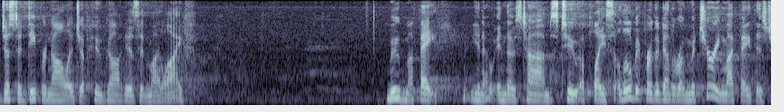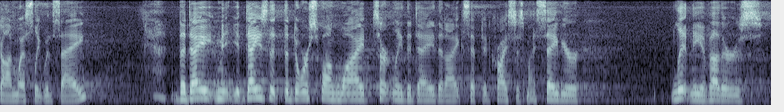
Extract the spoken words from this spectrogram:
just a deeper knowledge of who God is in my life. Moved my faith, you know, in those times to a place a little bit further down the road, maturing my faith, as John Wesley would say. The day, days that the door swung wide, certainly the day that I accepted Christ as my Savior, litany of others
